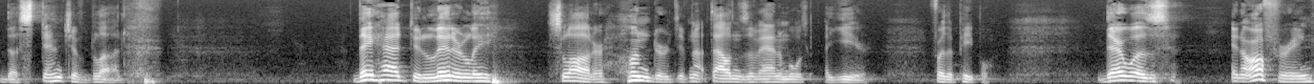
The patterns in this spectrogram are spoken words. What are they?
the stench of blood. They had to literally slaughter hundreds, if not thousands, of animals a year for the people. There was an offering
